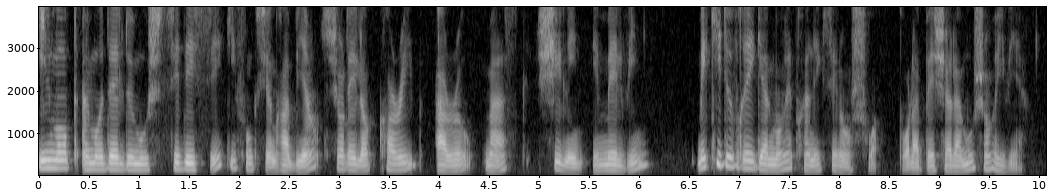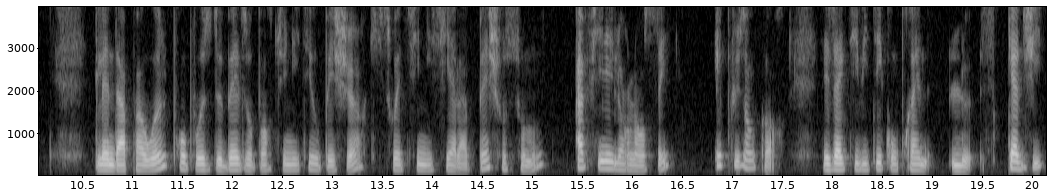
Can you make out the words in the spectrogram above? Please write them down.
ils montent un modèle de mouche CDC qui fonctionnera bien sur les lochs Corrib, Arrow, Mask, Shilling et Melvin, mais qui devrait également être un excellent choix pour la pêche à la mouche en rivière. Glenda Powell propose de belles opportunités aux pêcheurs qui souhaitent s'initier à la pêche au saumon, affiner leur lancer et plus encore. Les activités comprennent le skagit,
